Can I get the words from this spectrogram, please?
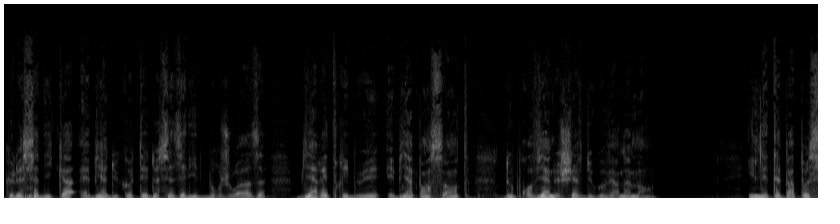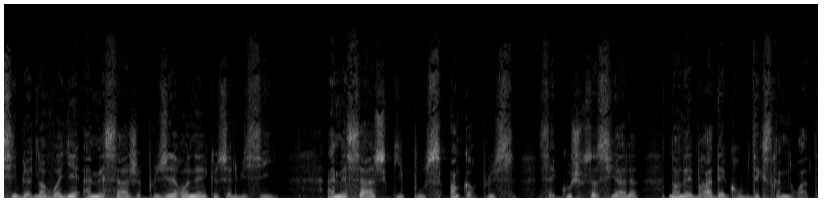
que le syndicat est bien du côté de ces élites bourgeoises, bien rétribuées et bien pensantes, d'où provient le chef du gouvernement. Il n'était pas possible d'envoyer un message plus erroné que celui-ci, un message qui pousse encore plus ces couches sociales dans les bras des groupes d'extrême droite.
